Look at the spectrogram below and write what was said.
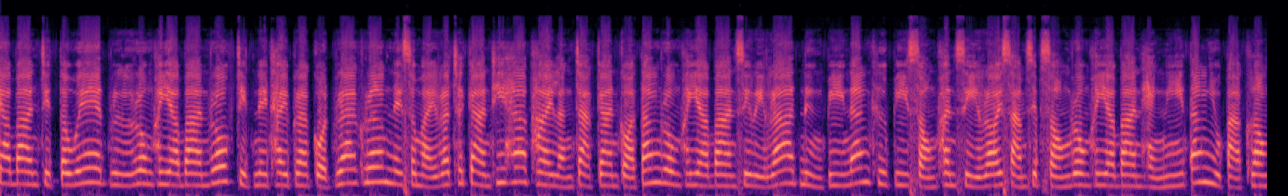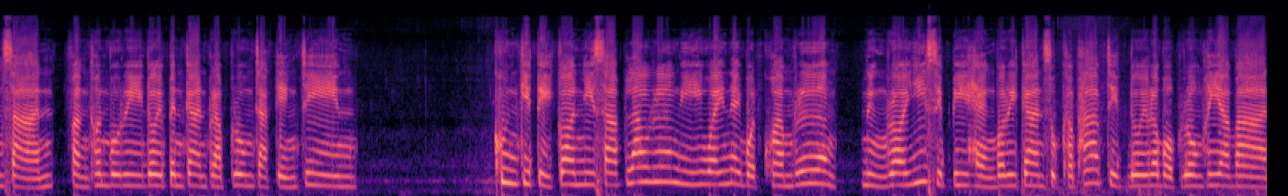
ยาบาลจิตเวชหรือโรงพยาบาลโรคจิตในไทยปรากฏแรกเริ่มในสมัยรัชกาลที่ 5 ภายหลังจากการก่อตั้งโรงพยาบาลสิริราชหนึ่งปีนั่นคือปี 2432 โรงพยาบาลแห่งนี้ตั้งอยู่ปากคลองสาร ฝั่งธนบุรีโดยเป็นการปรับปรุงจากเก๋งจีน คุณกิติกรมีทรัพย์เล่าเรื่องนี้ไว้ในบทความเรื่อง 120 ปีแห่งบริการสุขภาพจิตโดยระบบโรงพยาบาล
